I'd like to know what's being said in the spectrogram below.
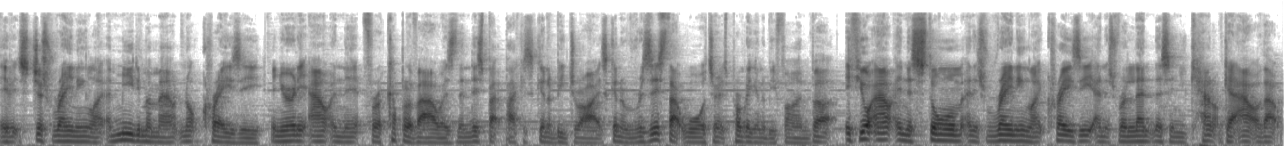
if it's just raining like a medium amount, not crazy, and you're only out in it for a couple of hours, then this backpack is gonna be dry. It's gonna resist that water, it's probably gonna be fine. But if you're out in a storm and it's raining like crazy and it's relentless and you cannot get out of that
